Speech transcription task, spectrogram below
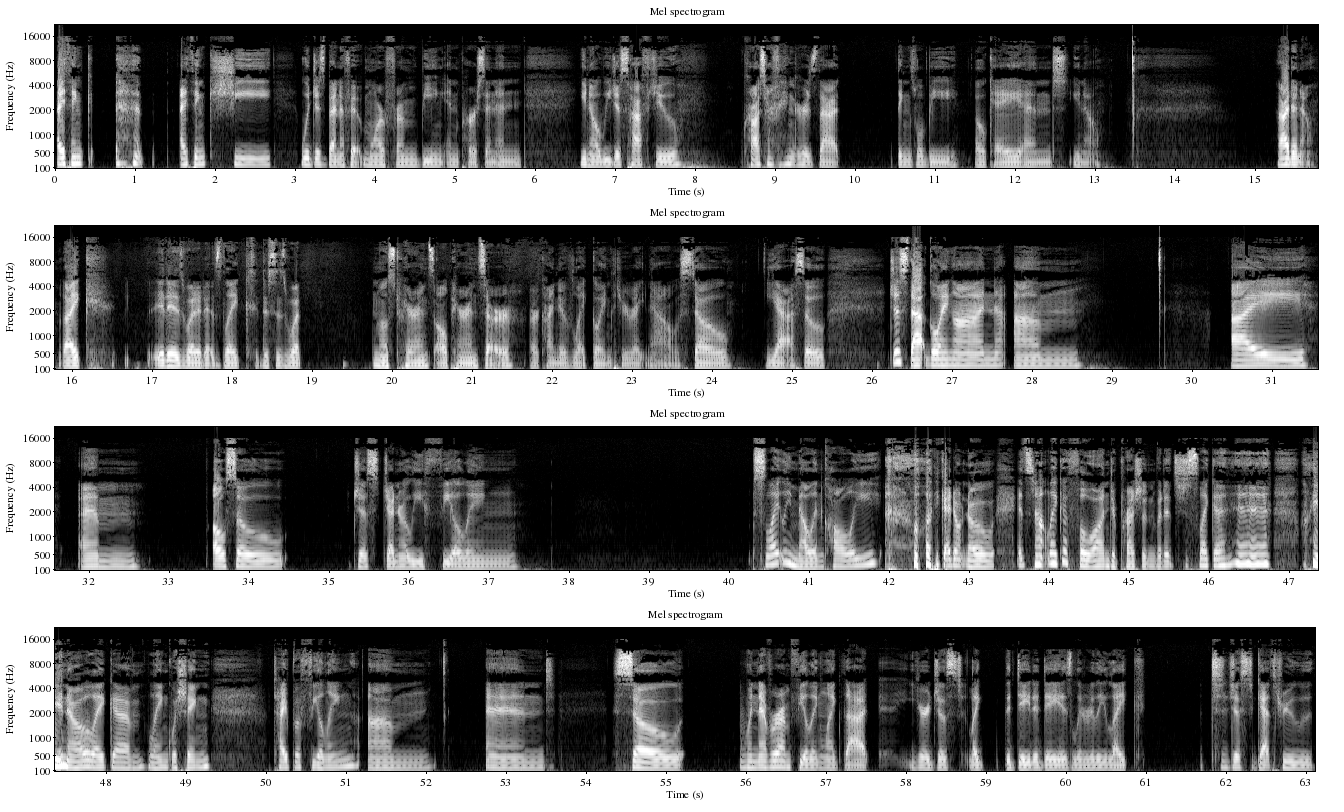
I think I think she would just benefit more from being in person and you know, we just have to cross our fingers that things will be okay and, you know, I don't know. Like it is what it is. Like this is what most parents, all parents are are kind of like going through right now. So, yeah, so just that going on. Um I am also just generally feeling slightly melancholy. like, I don't know. It's not like a full on depression, but it's just like a, eh, you know, like, um, languishing type of feeling. Um, and so whenever I'm feeling like that, you're just like, the day to day is literally like to just get through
